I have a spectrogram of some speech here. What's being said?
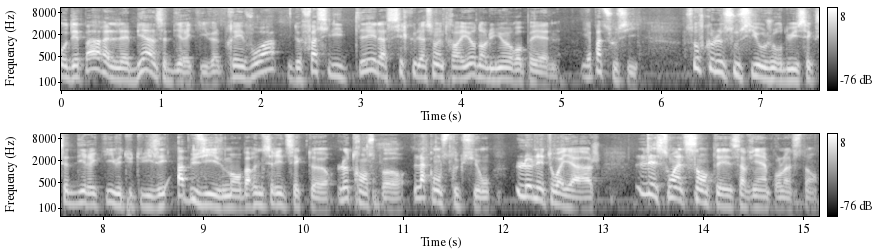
au départ, elle est bien, cette directive. Elle prévoit de faciliter la circulation des travailleurs dans l'Union européenne. Il n'y a pas de souci. Sauf que le souci aujourd'hui, c'est que cette directive est utilisée abusivement par une série de secteurs. Le transport, la construction, le nettoyage, les soins de santé, ça vient pour l'instant.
